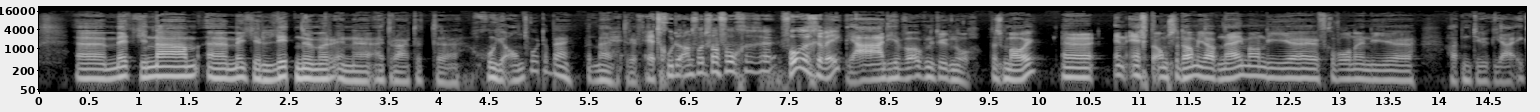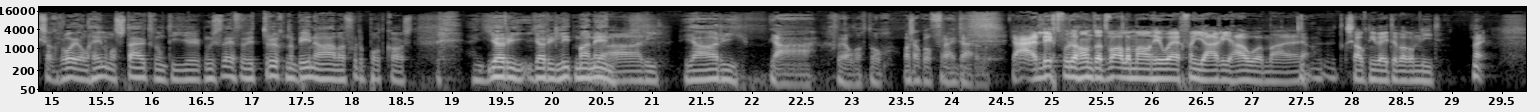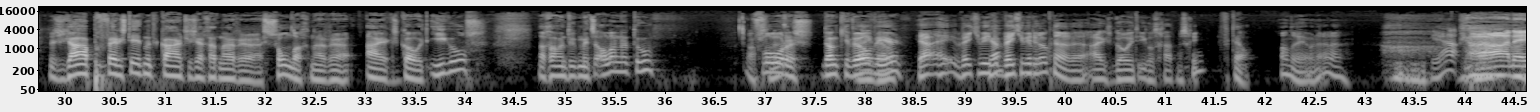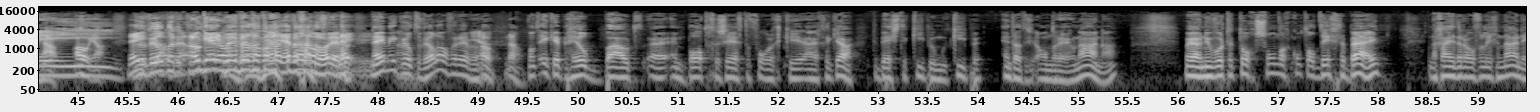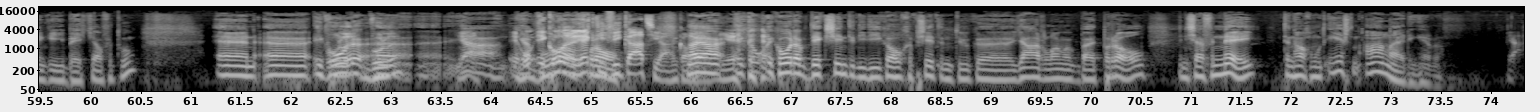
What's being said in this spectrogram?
met je naam, met je lidnummer en uiteraard het goede antwoord erbij, wat mij betreft. Het goede antwoord van vorige, vorige week? Ja, die hebben we ook natuurlijk nog. Dat is mooi. Een echte Amsterdammer, Jaap Nijman, die heeft gewonnen en die... eh, had natuurlijk, ja, ik zag Roy al helemaal stuiteren, want die eh, moesten we even weer terug naar binnen halen voor de podcast. En Jari, Jari Litmanen. Jari. Jari. Ja, geweldig toch? Was ook wel vrij duidelijk. Ja, het ligt voor de hand dat we allemaal heel erg van Jari houden. Maar ja. ik zou ook niet weten waarom niet. Nee. Dus Jaap, gefeliciteerd met de kaartjes. Hij gaat naar uh, zondag naar uh, Ajax Go It Eagles. Dan gaan we natuurlijk met z'n allen naartoe. Absoluut. Floris, dank je wel weer. Ja, hey, weet, je wie, ja? weet je wie er ook naar uh, Ajax Go It Eagles gaat misschien? Vertel. André Onana. Ja. ja. Ah, nee. Nou, oh ja. Nee, we wilden het Oké, okay, we wilden het ja, we gaan door. Nee, nee, maar ik wil het er wel over hebben. Ja. Oh, nou. Want ik heb heel bout uh, en bot gezegd de vorige keer eigenlijk... ja, de beste keeper moet keepen. En dat is André Onana. Maar ja, nu wordt het toch... Zondag komt al dichterbij. En dan ga je erover liggen nadenken in je bedje af en toe. En uh, ik woelen, hoorde... Woelen. Uh, ja, ik, ja, ik hoor een rectificatie aankomen. Nou ja, ik, ik hoorde ook Dick Sintony, die ik hoog heb zitten natuurlijk uh, jarenlang ook bij het Parool. En die zei van nee, Ten Hag moet eerst een aanleiding hebben. Ja,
